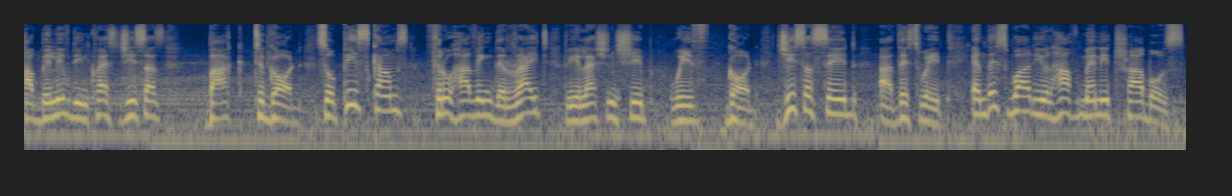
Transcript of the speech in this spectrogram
have believed in Christ Jesus back to God. So peace comes through having the right relationship with God. Jesus said uh, this way In this world, you'll have many troubles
